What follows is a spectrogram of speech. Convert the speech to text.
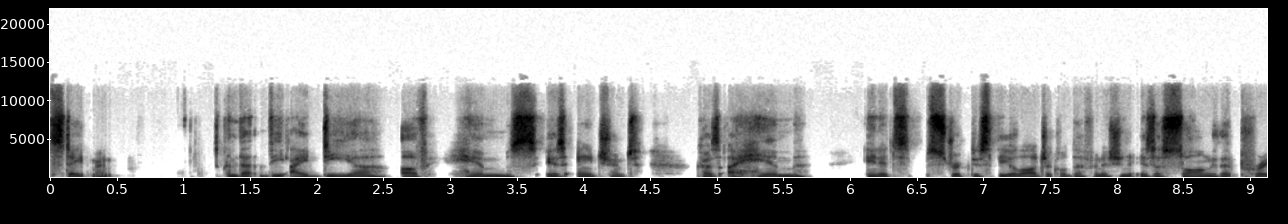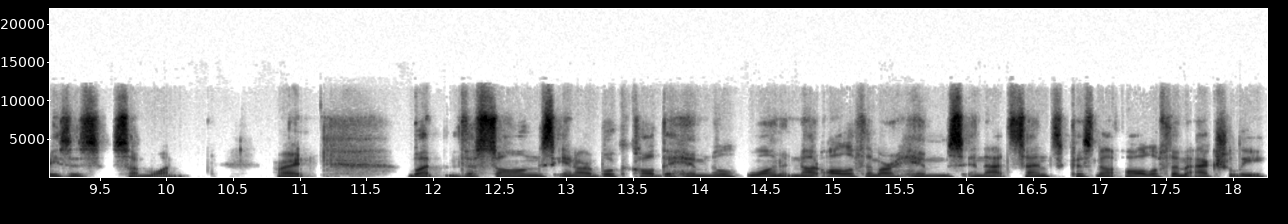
statement that the idea of hymns is ancient because a hymn in its strictest theological definition is a song that praises someone right but the songs in our book called the hymnal one not all of them are hymns in that sense because not all of them actually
